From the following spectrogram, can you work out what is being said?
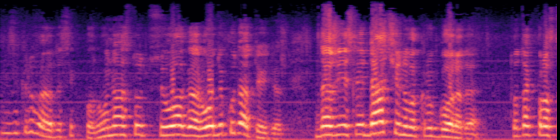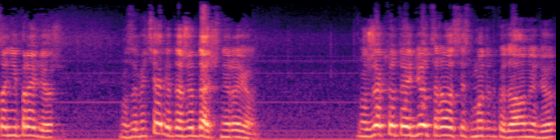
Не закрывают до сих пор. У нас тут всё огороды, куда ты идёшь? Даже если дача вокруг города, то так просто не пройдёшь. Ну замечали даже дачный район. Уже кто-то идёт, сразу все смотрят, куда он идёт.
